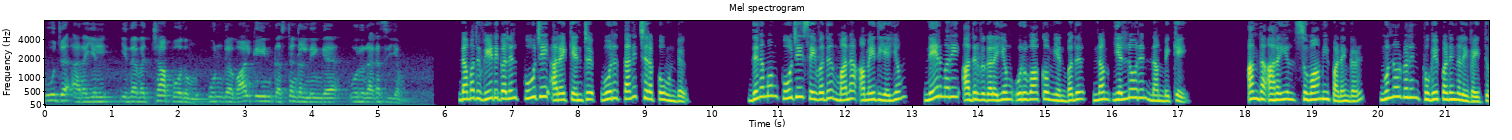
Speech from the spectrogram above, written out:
பூஜை அறையில் இதை வச்சா போதும். உங்க வாழ்க்கையின் கஷ்டங்கள் நீங்க ஒரு ரகசியம். நமது வீடுகளில் பூஜை அறைக்கென்று ஒரு தனிச்சிறப்பு உண்டு. தினமும் பூஜை செய்வது மன அமைதியையும் நேர்மறை அதிர்வுகளையும் உருவாக்கும் என்பது நம் எல்லோரின் நம்பிக்கை. அந்த அறையில் சுவாமி படங்கள் முன்னோர்களின் புகைப்படங்களை வைத்து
